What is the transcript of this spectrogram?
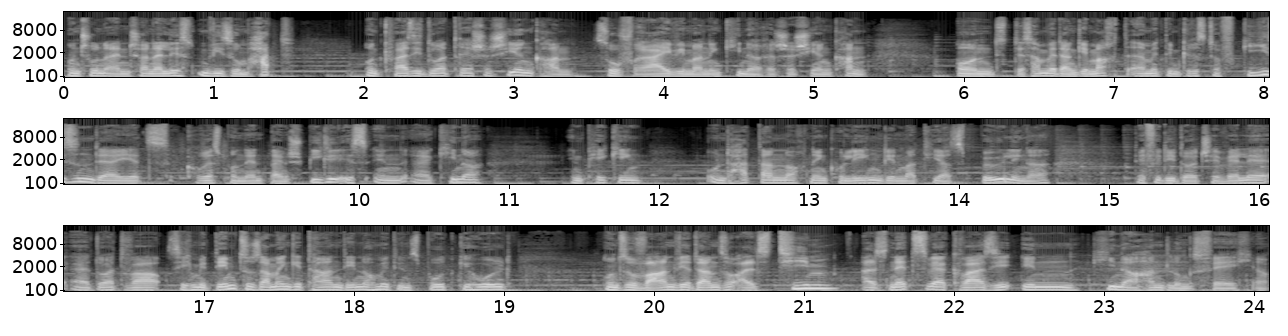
und schon ein Journalistenvisum hat und quasi dort recherchieren kann, so frei wie man in China recherchieren kann. Und das haben wir dann gemacht äh, mit dem Christoph Giesen, der jetzt Korrespondent beim Spiegel ist in äh, China, in Peking, und hat dann noch einen Kollegen, den Matthias Böhlinger, der für die Deutsche Welle äh, dort war, sich mit dem zusammengetan, den noch mit ins Boot geholt. Und so waren wir dann so als Team, als Netzwerk quasi in China handlungsfähig. Ja.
